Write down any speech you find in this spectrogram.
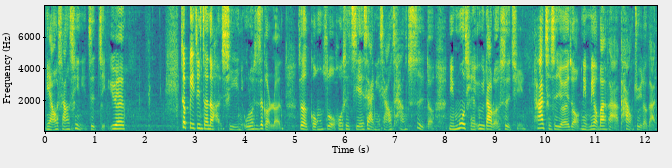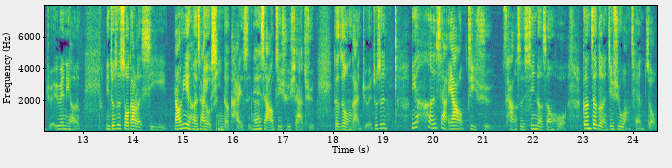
你要相信你自己，因为这毕竟真的很吸引你。无论是这个人、这个工作，或是接下来你想要尝试的，你目前遇到的事情，它其实有一种你没有办法抗拒的感觉，因为你很，你就是受到了吸引，然后你也很想有新的开始，你很想要继续下去的这种感觉，就是。你很想要继续尝试新的生活，跟这个人继续往前走，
